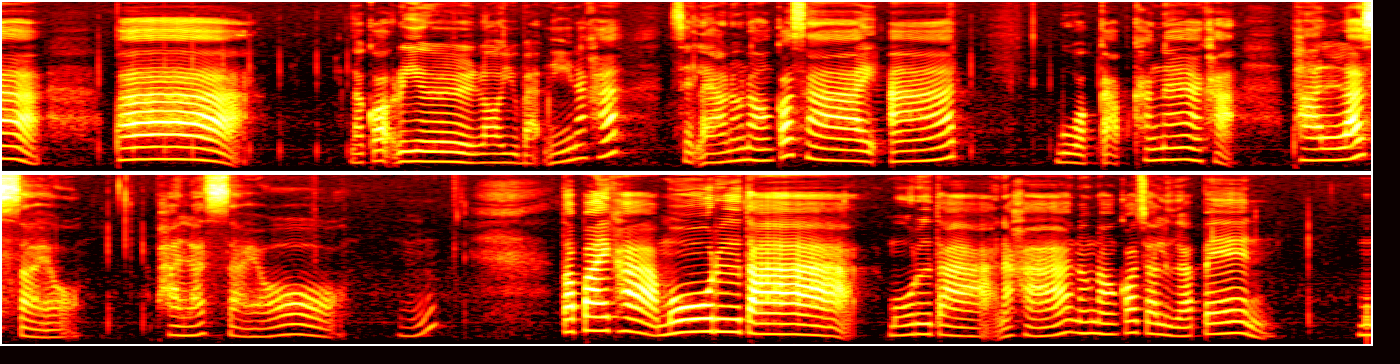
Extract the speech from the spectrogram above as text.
ค่ะพาแล้วก็รีรออยู่แบบนี้นะคะ เสร็จแล้วน้องๆก็ใส่อาร์ตบวกกับข้างหน้าค่ะพาลัสซอยพาลัสซอยต่อไปค่ะโมรูตา มรูตานะคะ น้องๆก็จะเหลือเป็นโม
